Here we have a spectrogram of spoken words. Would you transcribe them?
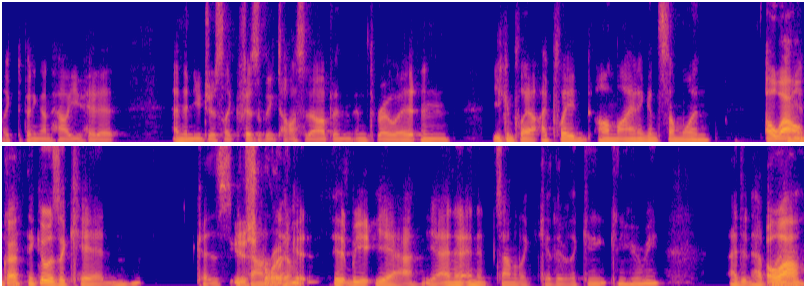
like depending on how you hit it, and then you just like physically toss it up and, and throw it, and you can play. I played online against someone. Oh wow. okay. I think it was a kid because You it sounded destroyed like him. it. It be yeah yeah, and it- and it sounded like a kid. They were like, "Can you can you hear me?" I didn't have Oh, wow.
